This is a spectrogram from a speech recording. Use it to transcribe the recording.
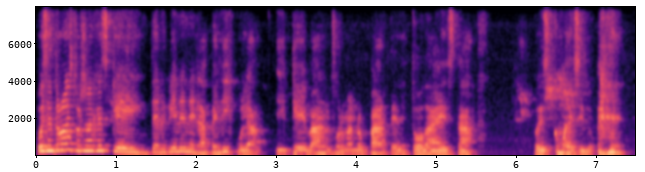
Pues entre los personajes que intervienen en la película y que van formando parte de toda esta, pues, ¿cómo decirlo?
